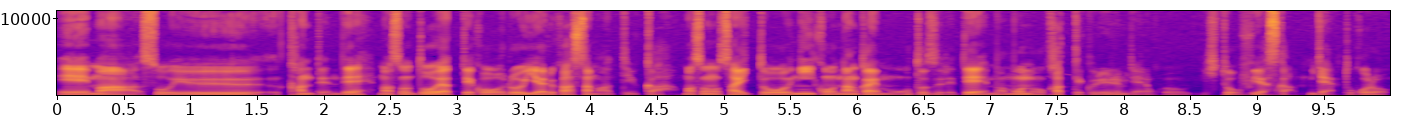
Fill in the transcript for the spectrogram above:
えー、まあそういう観点で、まあ、そのどうやってこうロイヤルカスタマーっていうか、まあ、そのサイトにこう何回も訪れて、まあ、物を買ってくれるみたいなこう人を増やすかみたいなところ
